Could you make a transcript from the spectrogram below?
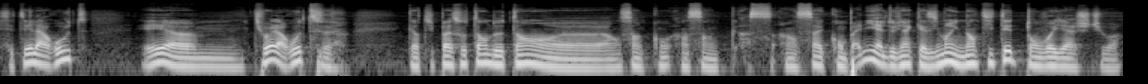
C'était la route. Et tu vois, la route quand tu passes autant de temps euh, en, sa, compagnie, elle devient quasiment une entité de ton voyage, tu vois.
